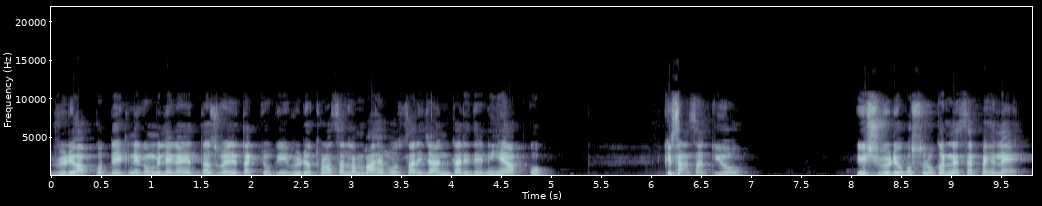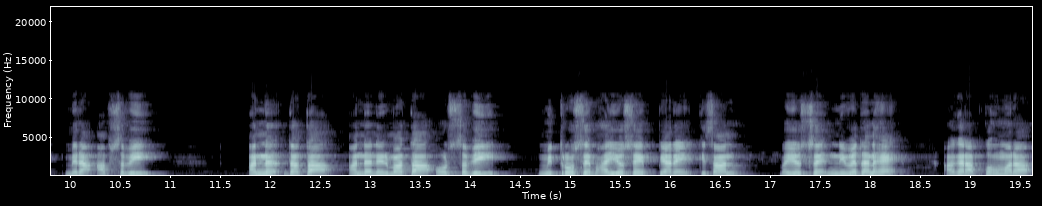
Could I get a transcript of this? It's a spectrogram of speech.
वीडियो आपको देखने को मिलेगा ये दस बजे तक, क्योंकि वीडियो थोड़ा सा लंबा है, बहुत सारी जानकारी देनी है आपको। किसान साथियों, इस वीडियो को शुरू करने से पहले मेरा आप सभी अन्नदाता अन्न निर्माता और सभी मित्रों से, भाइयों से, प्यारे किसान भाइयों से निवेदन है, अगर आपको हमारा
